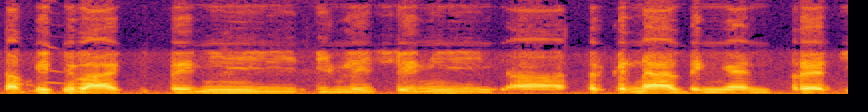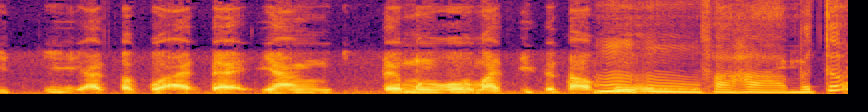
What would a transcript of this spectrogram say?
tapi itulah kita ni di Malaysia ni uh, terkenal dengan tradisi ataupun adat yang kita menghormati tetamu. Hmm, faham, betul.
